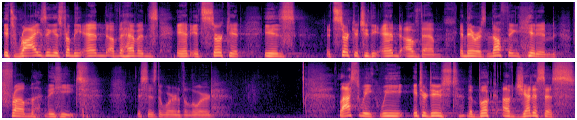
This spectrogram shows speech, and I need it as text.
Its rising is from the end of the heavens, and its circuit is its circuit to the end of them, and there is nothing hidden from the heat. This is the word of the Lord. Last week, we introduced the book of Genesis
